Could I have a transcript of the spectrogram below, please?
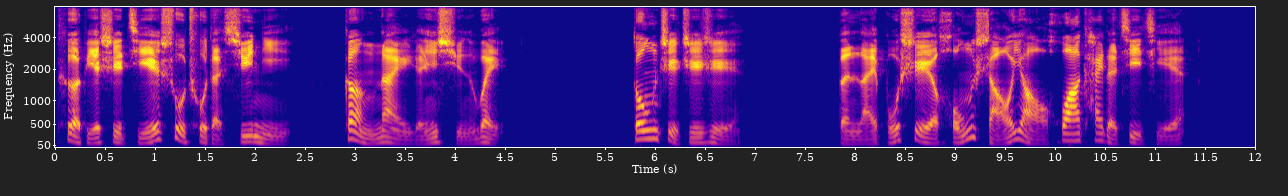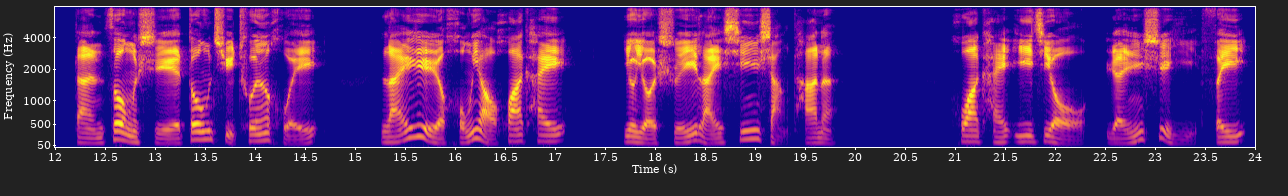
特别是结束处的虚拟，更耐人寻味。冬至之日，本来不是红芍药花开的季节，但纵使冬去春回，来日红药花开，又有谁来欣赏它呢？花开依旧，人事已非，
